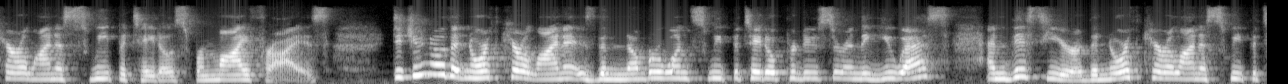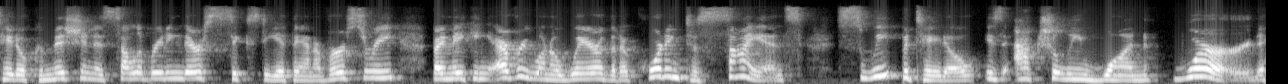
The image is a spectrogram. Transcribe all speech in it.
Carolina sweet potatoes for my fries. Did you know that North Carolina is the number one sweet potato producer in the US? And this year, the North Carolina Sweet Potato Commission is celebrating their 60th anniversary by making everyone aware that according to science, sweet potato is actually one word.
